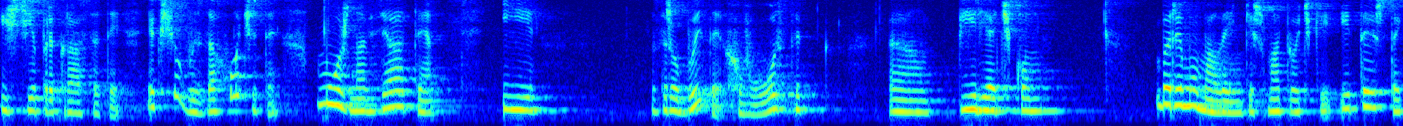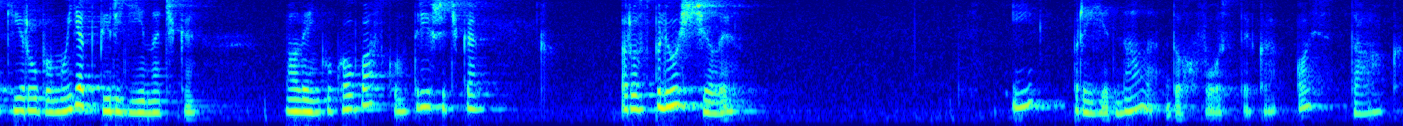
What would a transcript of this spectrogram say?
іще прикрасити. Якщо ви захочете, можна взяти і зробити хвостик е, пірячком. Беремо маленькі шматочки і теж такі робимо, як пір'їночки. Маленьку ковбаску трішечки розплющили і приєднала до хвостика. Ось так.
